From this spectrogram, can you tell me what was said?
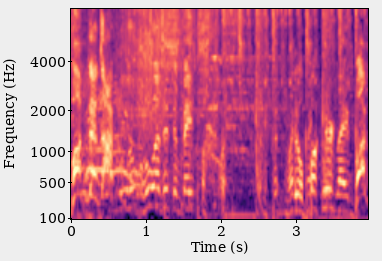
Buckner, doc. Who, who was it? The baseball. Bill Buckner. Like Buck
